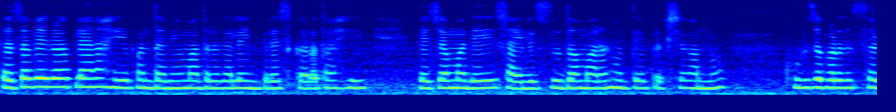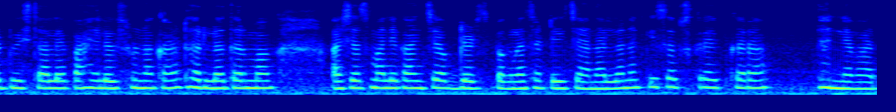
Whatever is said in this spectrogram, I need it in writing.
त्याचा वेगळा प्लॅन आहे पण तन्वी मात्र त्याला इम्प्रेस करत आहे. याच्यामध्ये सायलीचंसुद्धा मरण होते प्रेक्षकांनो. खूप जबरदस्त ट्विस्ट आलं आहे पाहायला विसरू नका. ठरलं तर मग अशाच मालिकांचे अपडेट्स बघण्यासाठी चॅनलला नक्की सबस्क्राईब करा. धन्यवाद.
